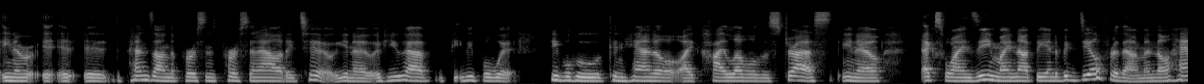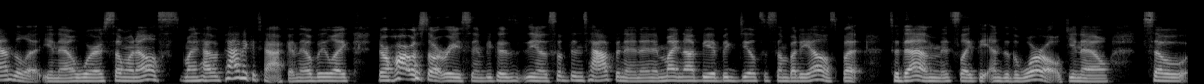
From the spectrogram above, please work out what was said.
you know it, it, it depends on the person's personality too. You know if you have people with people who can handle like high levels of stress, you know, X, Y, and Z might not be in a big deal for them and they'll handle it, you know, whereas someone else might have a panic attack and they'll be like, their heart will start racing because, you know, something's happening and it might not be a big deal to somebody else, but to them, it's like the end of the world, you know? So,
